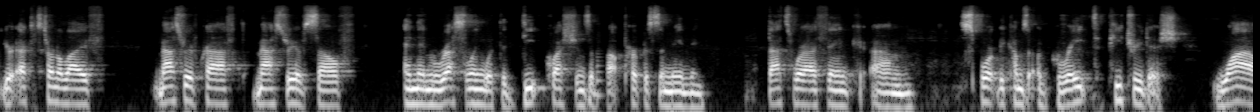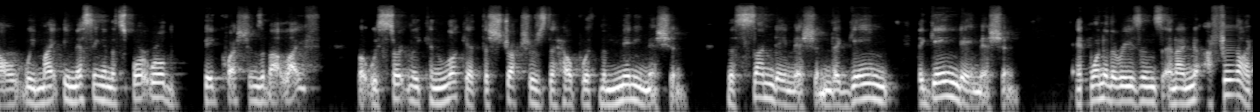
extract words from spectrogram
your external life, mastery of craft, mastery of self, and then wrestling with the deep questions about purpose and meaning. That's where I think um, sport becomes a great petri dish. While we might be missing in the sport world big questions about life, but we certainly can look at the structures to help with the mini mission, the Sunday mission, the game, the game day mission. And one of the reasons, and I know, I feel like,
